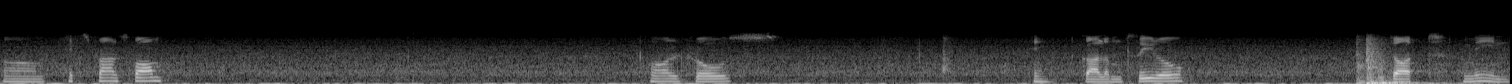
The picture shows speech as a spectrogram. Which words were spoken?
from x transform all rows in column 0 dot mean.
